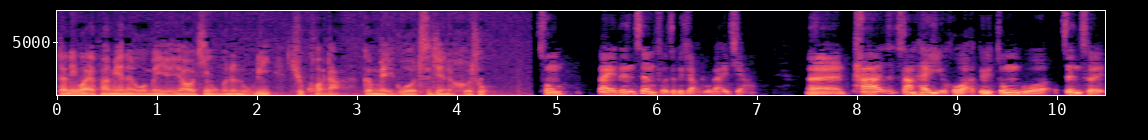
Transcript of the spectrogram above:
但另外一方面呢，我们也要尽我们的努力去扩大跟美国之间的合作。从拜登政府这个角度来讲，嗯，他上台以后啊，对中国政策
